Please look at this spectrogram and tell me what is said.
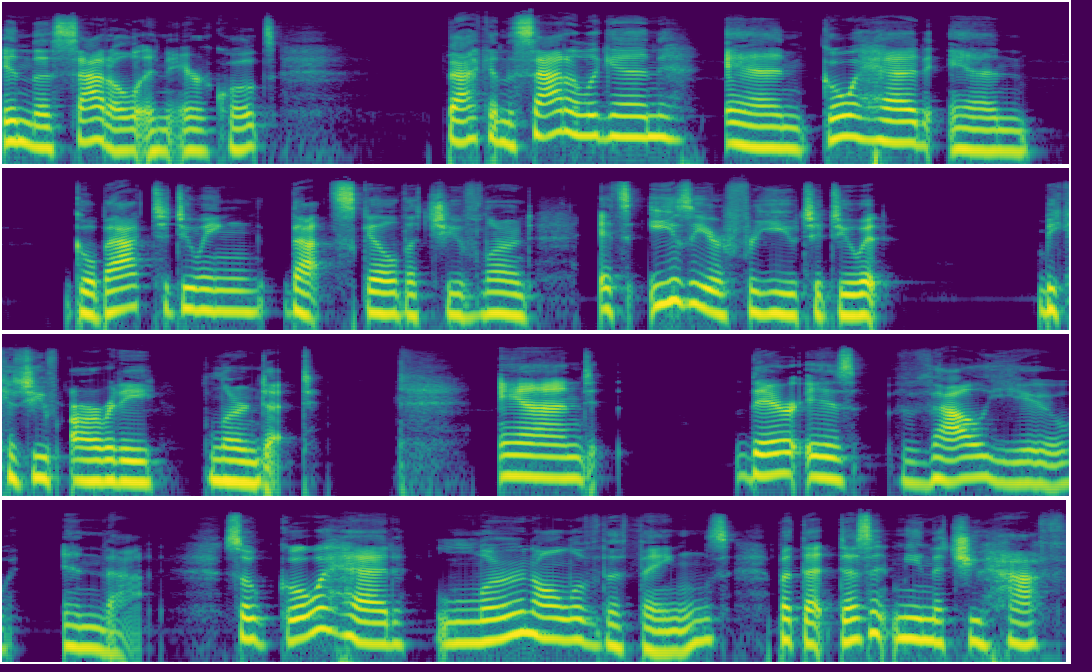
in the saddle in air quotes back in the saddle again and go ahead and go back to doing that skill that you've learned it's easier for you to do it because you've already learned it. And there is value in that. So go ahead, learn all of the things, but that doesn't mean that you have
